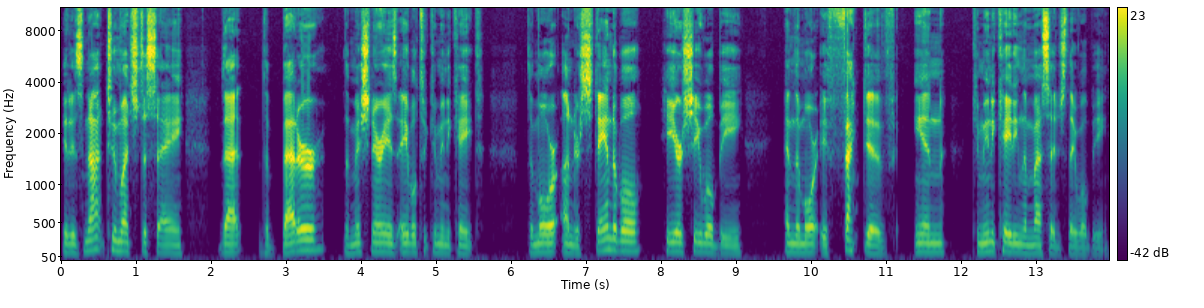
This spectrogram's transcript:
It is not too much to say that the better the missionary is able to communicate, the more understandable he or she will be, and the more effective in communicating the message they will be.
